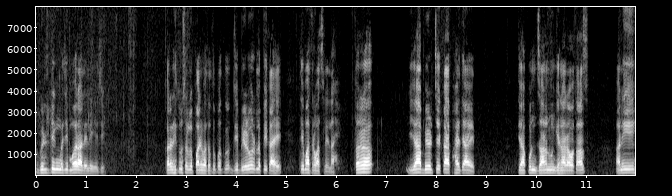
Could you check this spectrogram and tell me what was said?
विल्टिंग म्हणजे मर आलेली आहे याची कारण इथून सगळं पाणी वाहतं पण जे बेडवरलं पीक आहे ते मात्र वाचलेलं आहे. तर या बेडचे काय फायदे आहेत ते आपण जाणून घेणार आहोत आज. आणि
